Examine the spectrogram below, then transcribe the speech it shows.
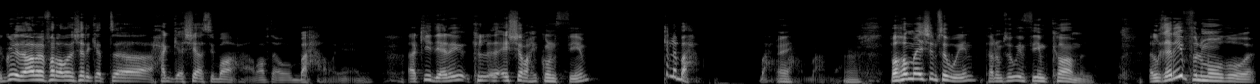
يقول إذا أنا فرضا شركة آه، حق أشياء سباحة عرفت أو بحر يعني أكيد يعني كل إيش راح يكون الثيم؟ كله بحر بحر, إيه. بحر, بحر, بحر. فهم إيش مسوين؟ كانوا مسوين ثيم كامل الغريب في الموضوع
